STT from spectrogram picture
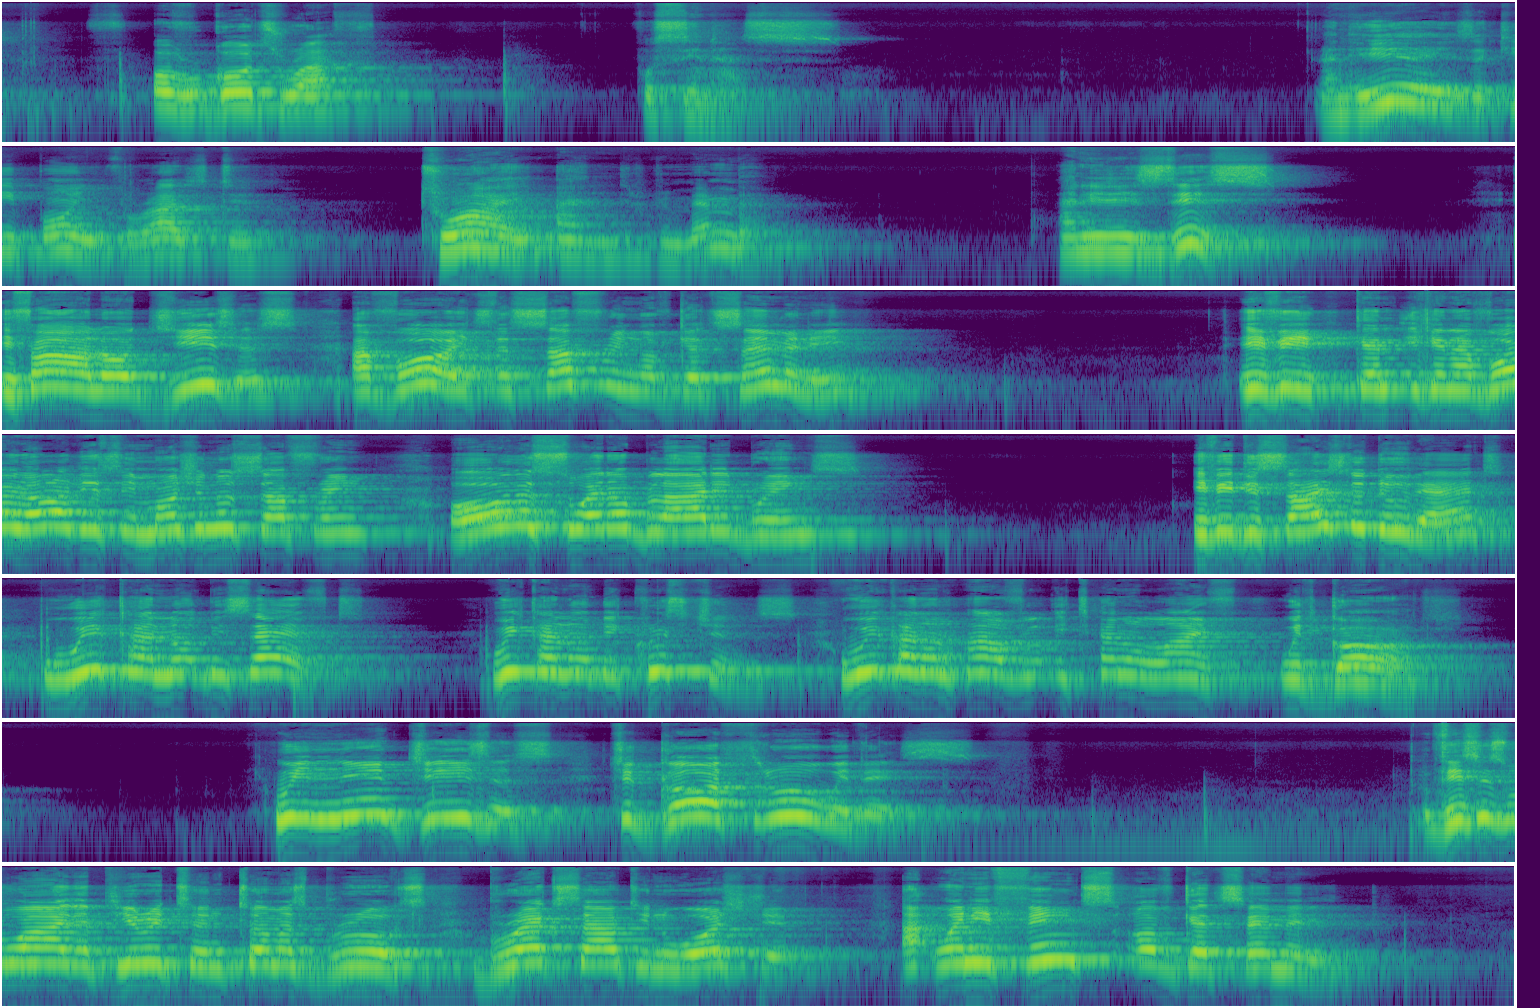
of God's wrath for sinners. And here is a key point for us to try and remember. And it is this if our Lord Jesus avoids the suffering of Gethsemane, if he can, he can avoid all of this emotional suffering, all the sweat of blood it brings, if he decides to do that, we cannot be saved. We cannot be Christians. We cannot have eternal life with God. We need Jesus to go through with this. This is why the Puritan Thomas Brooks breaks out in worship uh, when he thinks of Gethsemane,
